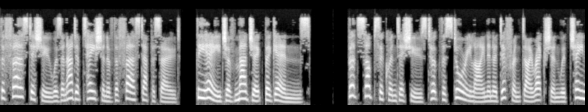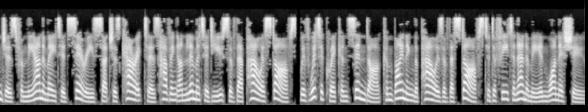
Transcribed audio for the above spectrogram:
The first issue was an adaptation of the first episode, The Age of Magic Begins, but subsequent issues took the storyline in a different direction with changes from the animated series such as characters having unlimited use of their power staffs, with Witterquick and Cindarr combining the powers of their staffs to defeat an enemy in one issue.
